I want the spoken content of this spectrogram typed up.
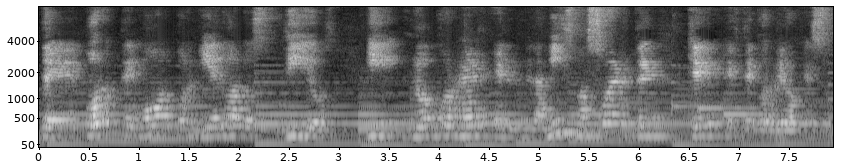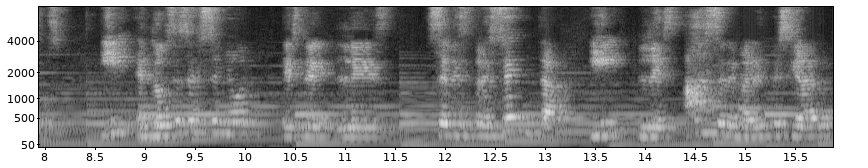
de, por temor, por miedo a los judíos y no correr en la misma suerte que este, corrió Jesús. Y entonces el Señor este, les, se les presenta y les hace de manera especial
